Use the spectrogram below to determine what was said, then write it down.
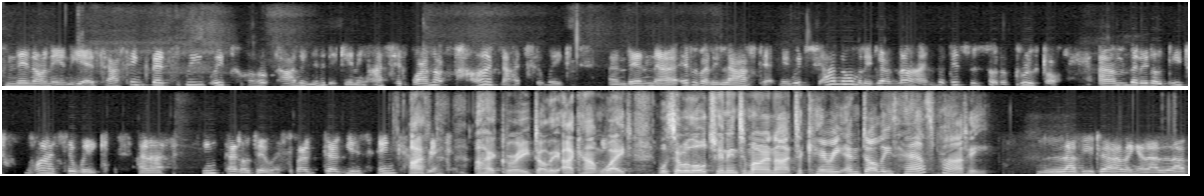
from then on in, yes. I think that we, we thought, I mean, in the beginning, I said, why not five nights a week? And then uh, everybody laughed at me, which I normally don't mind, but this was sort of brutal. Um, but it'll be twice a week, and I think that'll do us. But don't you think? I, I, reckon. I agree, Dolly. I can't wait. Well, so we'll all tune in tomorrow night to Kerrie and Dolly's house party. Love you, darling, and I love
